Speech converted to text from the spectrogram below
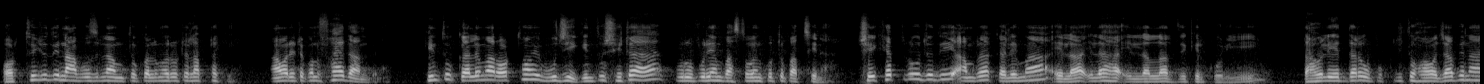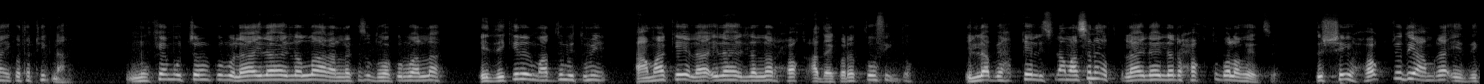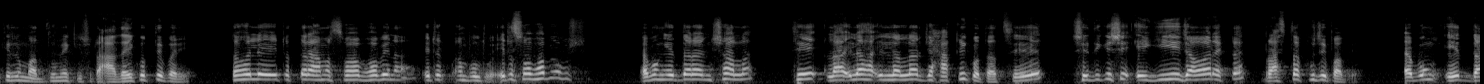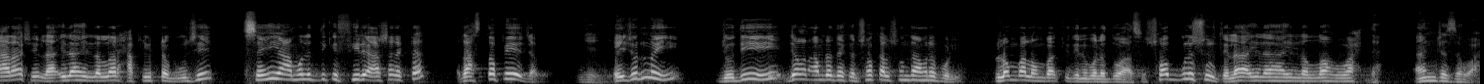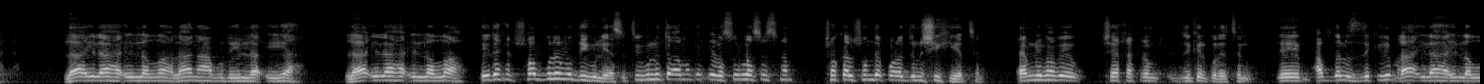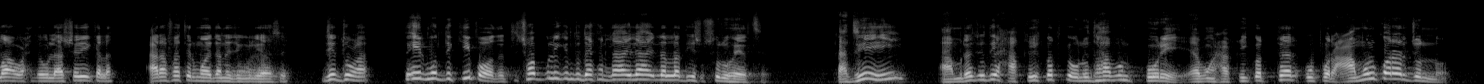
অর্থই যদি না বুঝলাম, তো কালেমার ওটা লাভটা কি? আমার এটা কোনো ফায়দা আনবে না। কিন্তু কালেমার অর্থ আমি বুঝি, কিন্তু সেটা পুরোপুরি আমি বাস্তবায়ন করতে পারছি না। সেই ক্ষেত্রেও যদি আমরা কালেমা এলা ইলাহা ইল্লাল্লাহর জিকির করি, তাহলে এর দ্বারা উপকৃত হওয়া যাবে না এই কথা ঠিক না। মুখে আমি উচ্চারণ করব, লা ইলাহা ইল্লাল্লাহ আর আল্লাহর কাছে দোয়া করব, আল্লাহ, এই দিকিরের মাধ্যমে তুমি আমাকে লা ইলাহা ইল্লাল্লাহর হক আদায় করার তৌফিক দাও। ইল্লা বেহাক্কেল ইসলাম আছে না, লা ইলাহা ইল্লাহর হক তো বলা হয়েছে। তো সেই হক যদি আমরা এই দিকিরের মাধ্যমে কিছুটা আদায় করতে পারি, তাহলে এটার দ্বারা আমার স্বভাব হবে না, এটা আমি বলতে পারি, এটা স্বভাব হবে অবশ্যই। এবং এর দ্বারা ইনশাআল্লাহ সে লা ইলাহা ইল্লাল্লাহর যে হাকিকত আছে সেদিকে সে এগিয়ে যাওয়ার একটা রাস্তা খুঁজে পাবে। এবং এর দ্বারা সে লা ইলাহা ইল্লাল্লাহর হাকিকতটা বুঝে সেই আমলের দিকে ফিরে আসার একটা রাস্তা পেয়ে যাবে। এই জন্যই যদি যেমন আমরা দেখেন সকাল সন্ধ্যা আমরা পড়ি লম্বা লম্বা কি দিন বলে দোয়া আছে সবগুলো শুরুতে লা ইলাহা ইল্লাল্লাহ ওয়াহদা আনজাজা ওয়াহদা। লা ইলাহা ইল্লাল্লাহ লা নাবুদু ইল্লা ইয়া। লা ইলাহা ইল্লাল্লাহ। এই দেখেন সবগুলোর মধ্যে এগুলি আছে। তো এগুলি তো আমাদেরকে রসুল্লাহ ইসলাম সকাল সন্ধ্যা পড়ার জন্য শিখিয়েছেন। এমনিভাবে শেখ আকরম জিকির করেছেন যে আফজাল জিকির ইলাহা আরাফাতের ময়দানে যেগুলি আছে, যে দোয়া, তো এর মধ্যে কি পাওয়া যাচ্ছে? সবগুলি কিন্তু দেখেন, লা ইলাহা ইল্লাল্লাহ দিয়ে শুরু হয়েছে। কাজেই আমরা যদি হাকিকতকে অনুধাবন করে এবং হাকিকতটার উপর আমল করার জন্য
